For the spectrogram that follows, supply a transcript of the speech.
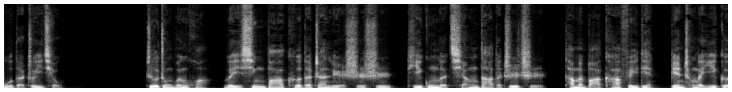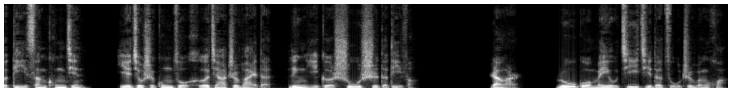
务的追求。这种文化为星巴克的战略实施提供了强大的支持。他们把咖啡店变成了一个第三空间，也就是工作和家之外的另一个舒适的地方。然而，如果没有积极的组织文化，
